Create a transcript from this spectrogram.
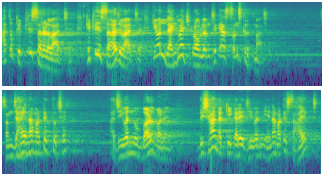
આ તો કેટલી સરળ વાત છે. કેટલી સહજ વાત છે. કેવલ લેંગ્વેજ પ્રોબ્લેમ છે કે આ સંસ્કૃતમાં છે. સમજાય એના માટે જ તો છે. આ જીવનનું બળ બને. દિશા નક્કી કરે જીવનની, એના માટે સહાયક છે.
